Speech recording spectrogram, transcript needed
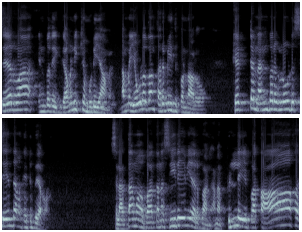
சேர்றான் என்பதை கவனிக்க முடியாமல் நம்ம எவ்வளவுதான் தரபீது பண்ணாலும் கெட்ட நண்பர்களோடு சேர்ந்து அவன் கெட்டு போயிடுறான். சில அத்தாமாவை பார்த்தோன்னா சீதேவியா இருப்பாங்க. ஆனா பிள்ளையை பார்த்தா ஆக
